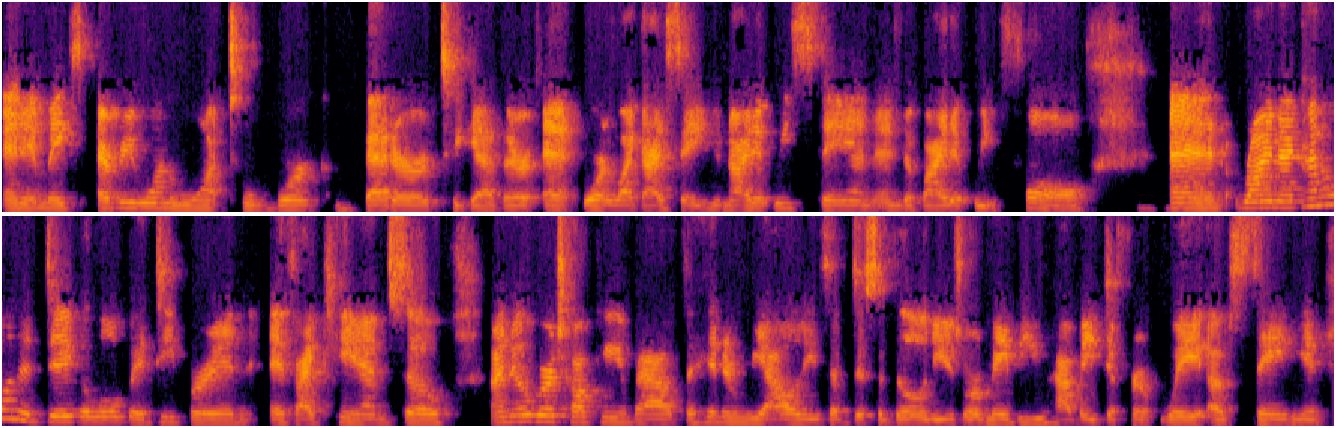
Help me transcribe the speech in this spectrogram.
And it makes everyone want to work better together. And, or, like I say, united we stand and divided we fall. Mm-hmm. And Ryan, I kind of want to dig a little bit deeper in if I can. So I know we're talking about the hidden realities of disabilities, or maybe you have a different way of saying it.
